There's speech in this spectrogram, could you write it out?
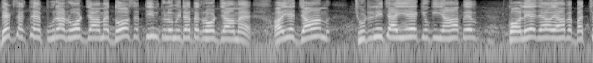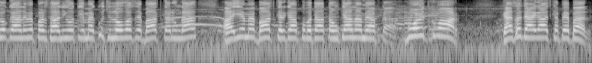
देख सकते हैं पूरा रोड जाम है दो से तीन किलोमीटर तक रोड जाम है। और ये जाम छूटनी चाहिए क्योंकि यहाँ पे कॉलेज है और यहाँ पे बच्चों के आने में परेशानी होती है। मैं कुछ लोगों से बात करूँगा। आइए मैं बात करके आपको बताता हूँ। क्या नाम है आपका? मोहित कुमार। कैसा जाएगा आज का पेपर?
